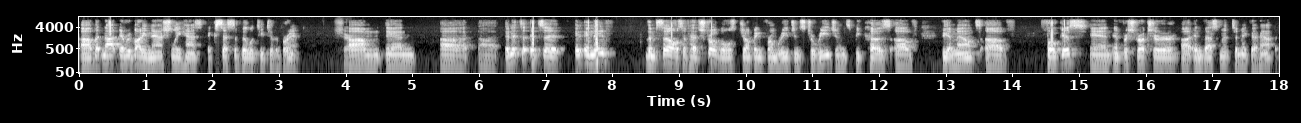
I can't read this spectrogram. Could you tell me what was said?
uh, but not everybody nationally has accessibility to the brand. Sure. Um, and uh, uh, and it's a, it's a and they've themselves have had struggles jumping from regions to regions because of the amount of focus and infrastructure uh, investment to make that happen.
